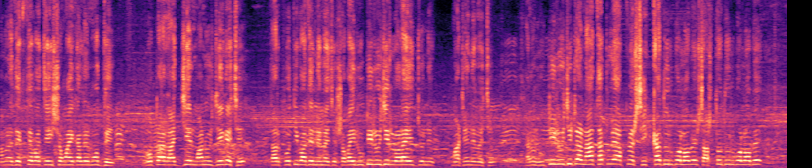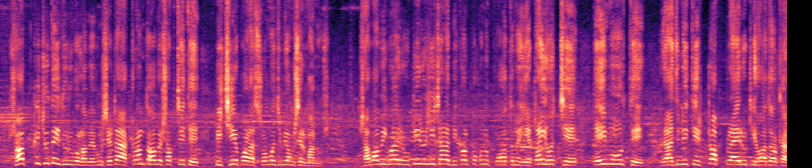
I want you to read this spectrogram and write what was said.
আমরা দেখতে পাচ্ছি এই সময়কালের মধ্যে গোটা রাজ্যের মানুষ জেগেছে, তার প্রতিবাদে নেমেছে। সবাই রুটি রুজির লড়াইয়ের জন্য মাঠে নেমেছে। কারণ রুটি রুজিটা না থাকলে আপনার শিক্ষা দুর্বল হবে, স্বাস্থ্য দুর্বল হবে সব কিছুতেই দুর্বল হবে এবং সেটা আক্রান্ত হবে সবচেয়ে পিছিয়ে পড়া শ্রমজীবী অংশের মানুষ। স্বাভাবিকভাবে রুটি রুজি ছাড়া বিকল্প কোনো পথ নেই। এটাই হচ্ছে এই মুহূর্তে রাজনীতির টপ প্রায়োরিটি হওয়া দরকার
